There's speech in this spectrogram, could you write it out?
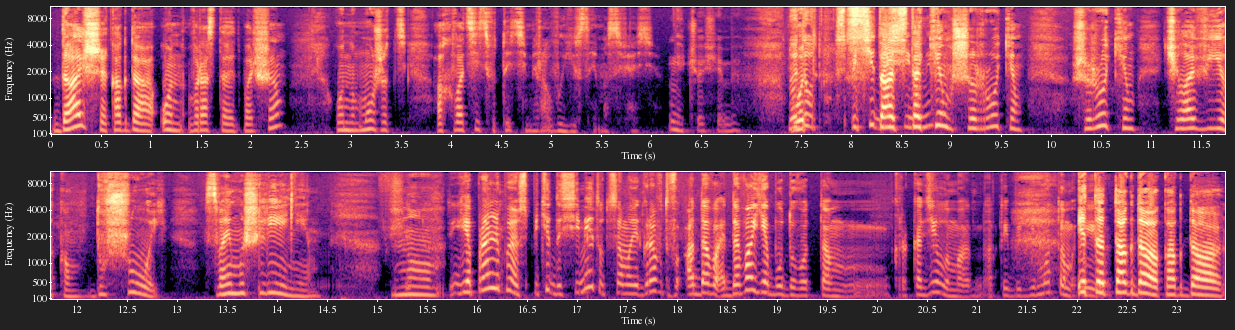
дальше, когда он вырастает большим, он может охватить вот эти мировые взаимосвязи. Ничего себе. Ну, вот это вот с пяти до стать семи таким широким, широким человеком, душой, своим мышлением. Ну, Я правильно понимаю, с 5 до 7 тут самая игра, вот, а давай, давай я буду вот там крокодилом, а, а ты бегемотом. и- это тогда, когда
